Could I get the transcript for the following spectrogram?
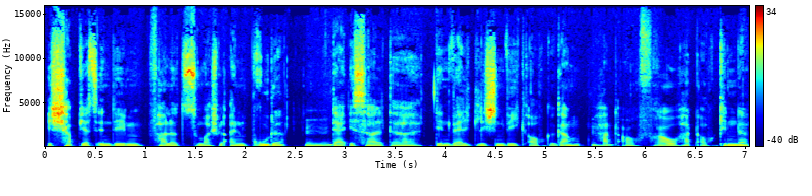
Ich habe jetzt in dem Falle zum Beispiel einen Bruder, mhm. der ist halt äh, den weltlichen Weg auch gegangen, mhm. hat auch Frau, hat auch Kinder.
